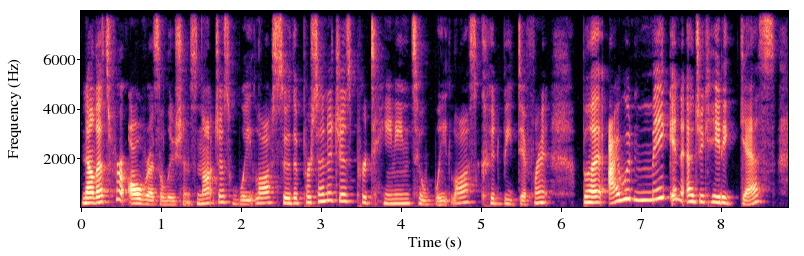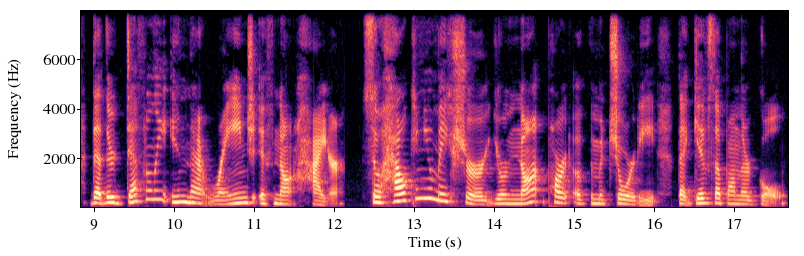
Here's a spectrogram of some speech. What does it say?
Now, that's for all resolutions, not just weight loss. So, the percentages pertaining to weight loss could be different, but I would make an educated guess that they're definitely in that range, if not higher. So, how can you make sure you're not part of the majority that gives up on their goal?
